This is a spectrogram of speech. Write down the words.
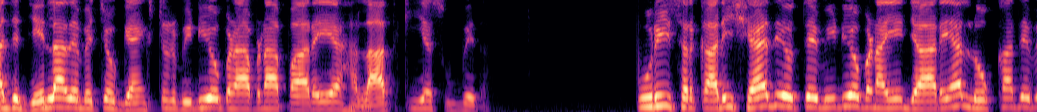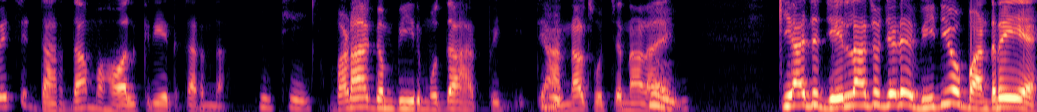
ਅੱਜ ਜੇਲ੍ਹਾਂ ਦੇ ਵਿੱਚੋਂ ਗੈਂਗਸਟਰ ਵੀਡੀਓ ਬਣਾ ਬਣਾ ਪਾ ਰਹੇ ਆ। ਹਾਲਾਤ ਕੀ ਹੈ ਸੂਬੇ ਦਾ? ਪੂਰੀ ਸਰਕਾਰੀ ਸ਼ਹਿ ਦੇ ਉੱਤੇ ਵੀਡੀਓ ਬਣਾਏ ਜਾ ਰਹੇ ਆ। ਲੋਕਾਂ ਦੇ ਵਿੱਚ ਡਰ ਦਾ ਮਾਹੌਲ ਕ੍ਰੀਏਟ ਕਰਨ ਦਾ। ਜੀ। ਬੜਾ ਗੰਭੀਰ ਮੁੱਦਾ ਹਰਪ੍ਰੀਤ ਜੀ ਧਿਆਨ ਨਾਲ ਸੋਚਣ ਵਾਲਾ ਹੈ ਕਿ ਅੱਜ ਜੇਲ੍ਹਾਂ 'ਚੋਂ ਜਿਹੜੇ ਵੀਡੀਓ ਬਣ ਰਹੇ ਐ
